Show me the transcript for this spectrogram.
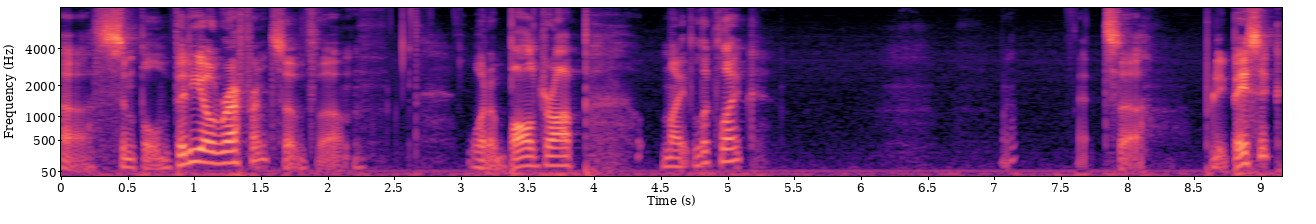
uh, simple video reference of um, what a ball drop might look like. That's uh, pretty basic.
